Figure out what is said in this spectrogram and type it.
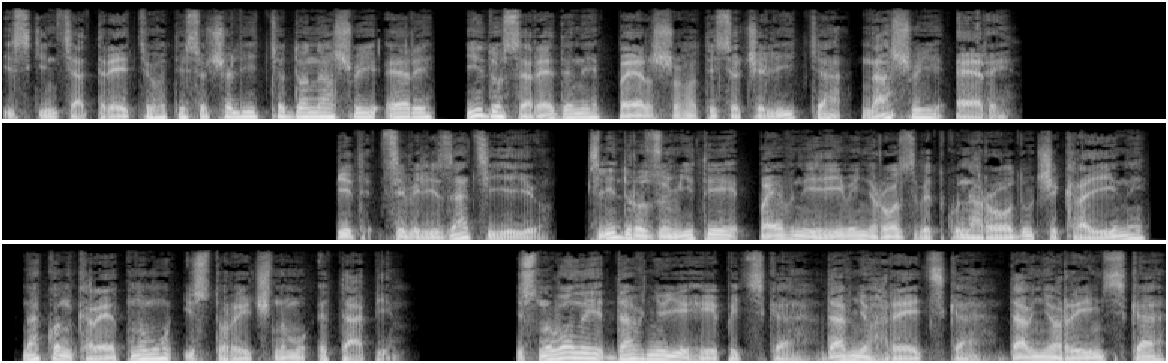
із кінця третього тисячоліття до нашої ери і до середини першого тисячоліття нашої ери. Під цивілізацією слід розуміти певний рівень розвитку народу чи країни на конкретному історичному етапі. Існували давньоєгипетська, давньогрецька, давньоримська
